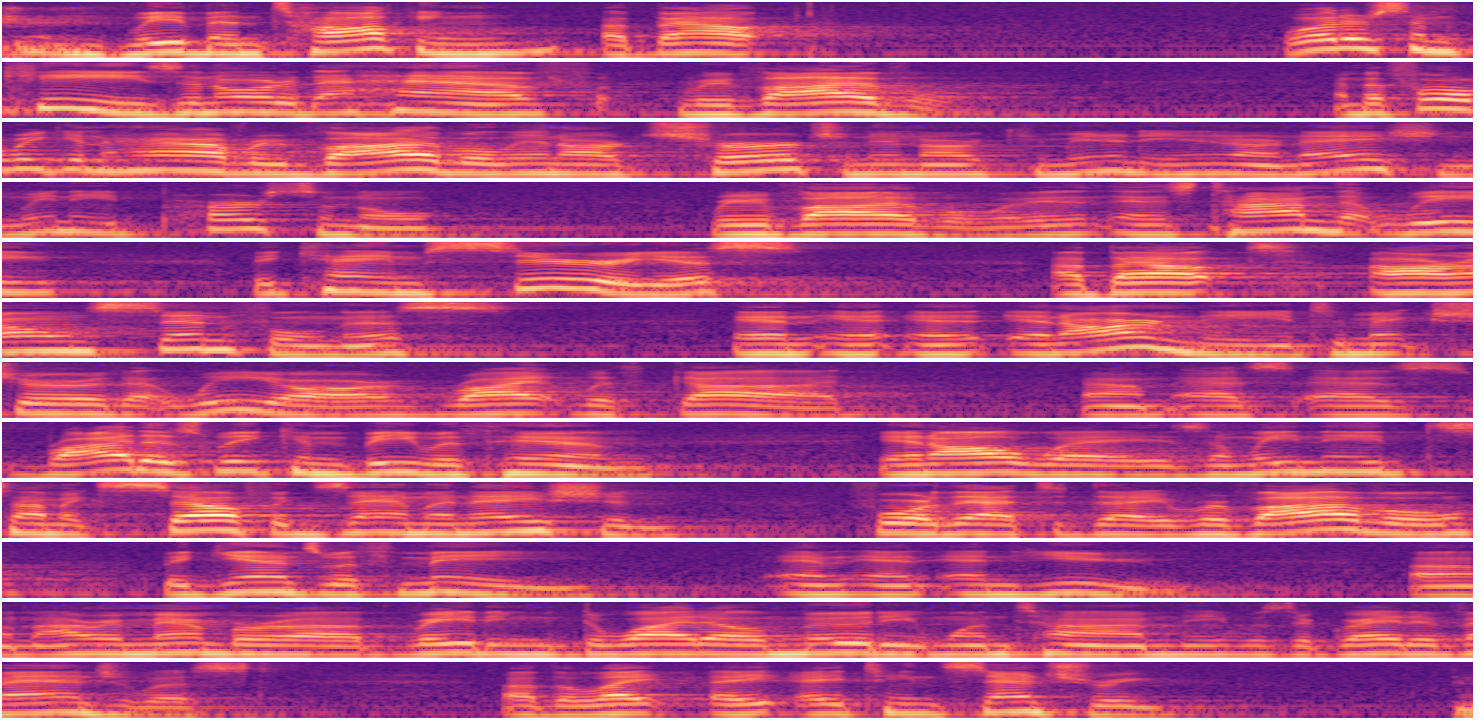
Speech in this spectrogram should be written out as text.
we've been talking about what are some keys in order to have revival. And before we can have revival in our church and in our community and in our nation, we need personal revival. And it's time that we became serious about our own sinfulness and, and, and our need to make sure that we are right with God, um, as, as right as we can be with Him in all ways. And we need some self examination for that today. Revival begins with me and, and, and you. Um, I remember uh, reading Dwight L. Moody one time. He was a great evangelist of the late 18th century.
